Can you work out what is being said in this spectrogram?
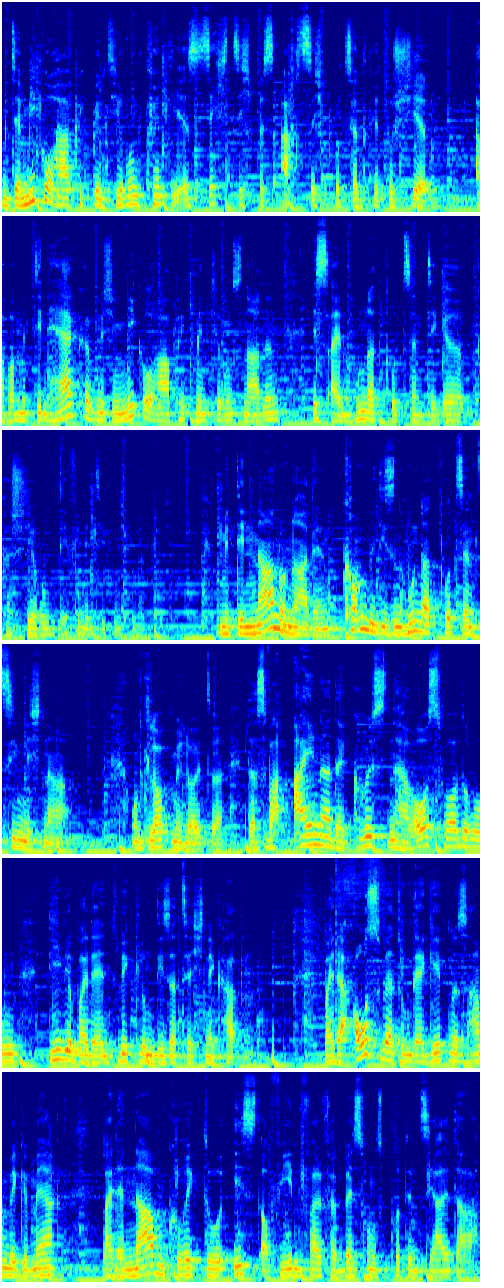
Mit der Mikrohaarpigmentierung könnt ihr es 60 bis 80 Prozent retuschieren. Aber mit den herkömmlichen Mikrohaarpigmentierungsnadeln ist eine hundertprozentige Kaschierung definitiv nicht möglich. Mit den Nanonadeln kommen wir diesen 100% ziemlich nah. Und glaubt mir Leute, das war einer der größten Herausforderungen, die wir bei der Entwicklung dieser Technik hatten. Bei der Auswertung der Ergebnisse haben wir gemerkt, bei der Narbenkorrektur ist auf jeden Fall Verbesserungspotenzial da.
